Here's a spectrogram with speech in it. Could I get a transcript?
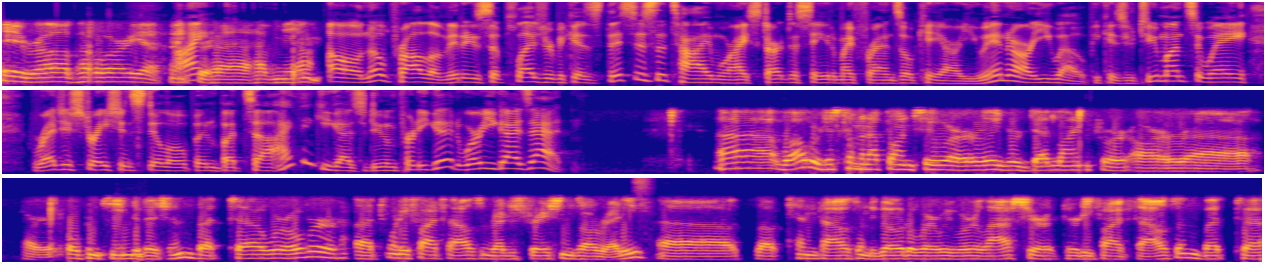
Hey, Rob, how are you? Thanks I, for uh, having me on. Oh, no problem. It is a pleasure because this is the time where I start to say to my friends, okay, are you in or are you out? Because you're two months away, registration's still open, but uh, I think you guys are doing pretty good. Where are you guys at? Uh, well, we're just coming up onto our early bird deadline for our uh, our open team division, but uh, we're over uh, 25,000 registrations already. Uh, about 10,000 to go to where we were last year at 35,000, but uh,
